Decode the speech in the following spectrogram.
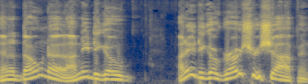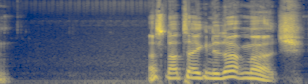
And a donut. I need to go I need to go grocery shopping. That's not taking it up much.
